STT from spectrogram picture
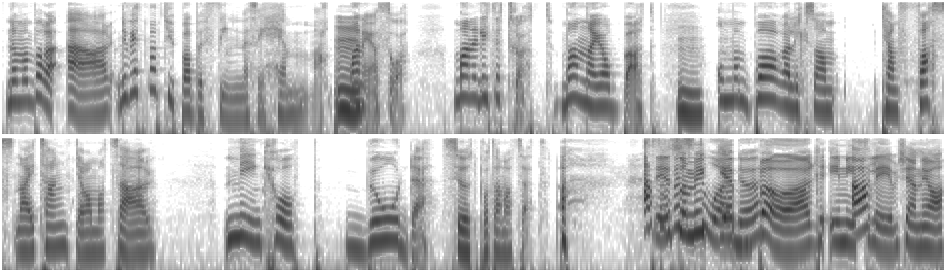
när man bara är, du vet man typ bara befinner sig hemma, Mm. man är så. Man är lite trött, man har jobbat Mm. och man bara liksom kan fastna i tankar om att så här, min kropp borde se ut på ett annat sätt. Alltså, det är så mycket du? bör i mitt Ja. liv känner jag.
